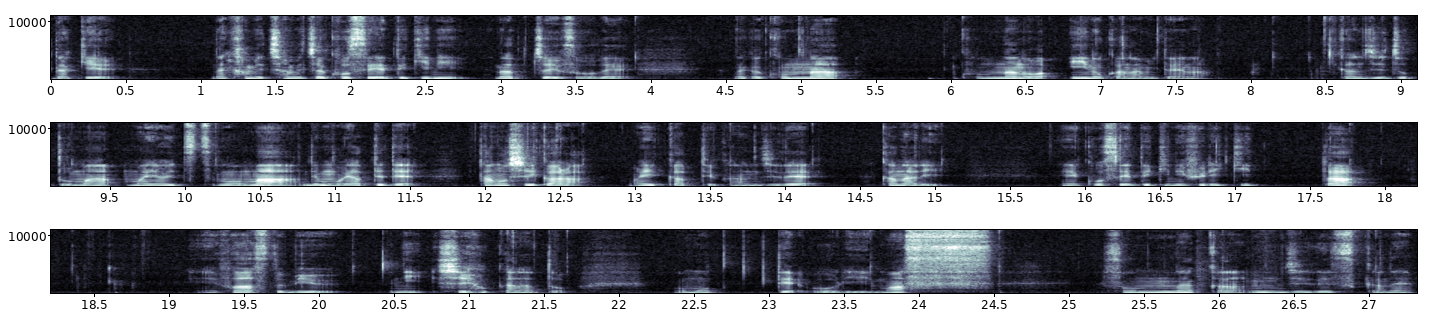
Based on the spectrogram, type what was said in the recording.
だけなんかめちゃめちゃ個性的になっちゃいそうでなんかこんなこんなのはいいのかなみたいな感じでちょっとま迷いつつもまあでもやってて楽しいからまあいいかっていう感じでかなり、え個性的に振り切った、えファーストビューにしようかなと思っております。そんな感じですかね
